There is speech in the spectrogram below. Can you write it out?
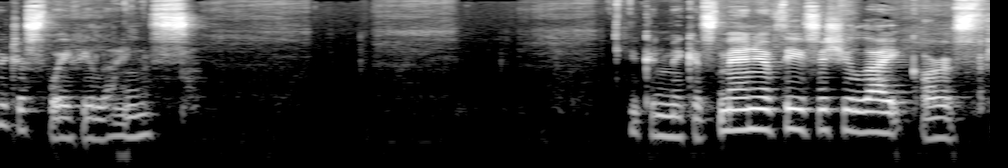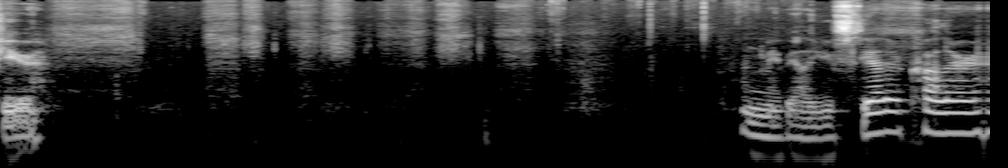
They're just wavy lines. You can make as many of these as you like or as few. And maybe I'll use the other colour.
